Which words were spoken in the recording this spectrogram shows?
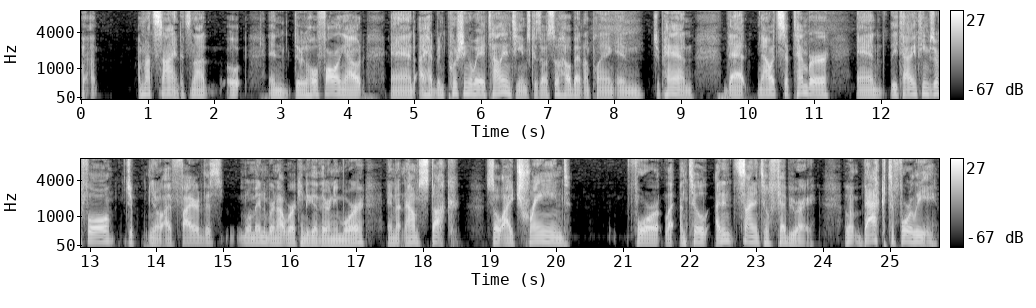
I'm not signed. It's not. Oh, and there was a whole falling out, and I had been pushing away Italian teams because I was so hell bent on playing in Japan that now it's September and the Italian teams are full. You know, I've fired this woman. We're not working together anymore, and now I'm stuck. So I trained for like until I didn't sign until February. I went back to Forlì,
